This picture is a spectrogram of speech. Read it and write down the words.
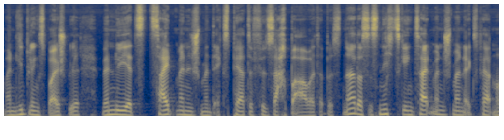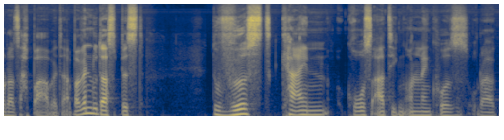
Mein Lieblingsbeispiel, wenn du jetzt Zeitmanagement-Experte für Sachbearbeiter bist, ne? das ist nichts gegen Zeitmanagement-Experten oder Sachbearbeiter, aber wenn du das bist, du wirst keinen großartigen Online-Kurs oder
